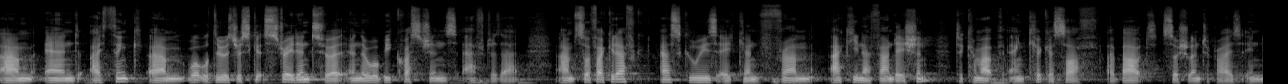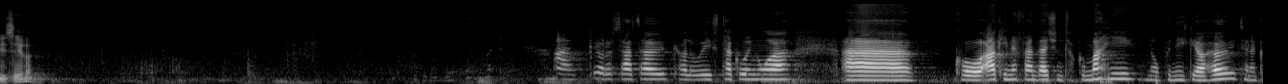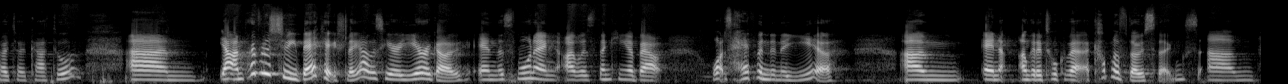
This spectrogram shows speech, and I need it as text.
Um, and I think um, what we'll do is just get straight into it, and there will be questions after that. Um, so if I could ask, ask Louise Aitken from Akina Foundation to come up and kick us off about social enterprise in New Zealand. Uh, kia ora Louise. Uh, ko Akina Foundation Tokumahi, no Paniki Oho, tēnā koutou katoa. Um, yeah, I'm privileged to be back actually. I was here a year ago, and this morning I was thinking about what's happened in a year. Um, and I'm going to talk about a couple of those things, um,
